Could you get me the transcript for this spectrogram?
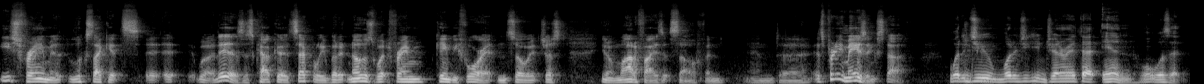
each frame it looks like it's it, it, well it is it's calculated separately but it knows what frame came before it and so it just you know modifies itself and and uh, it's pretty amazing stuff what did you what did you generate that in what was it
